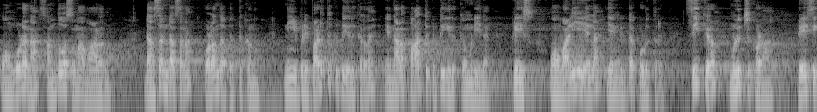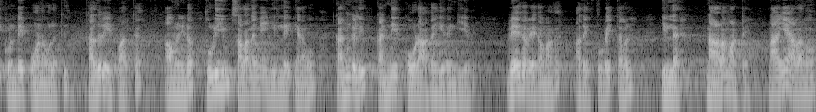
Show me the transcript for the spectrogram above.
உன் கூட நான் சந்தோஷமாக வாழணும். டசன் டசனாக குழந்தை பெற்றுக்கணும் நீ இப்படி படுத்துக்கிட்டு இருக்கிறத என்னால் பார்த்துக்கிட்டு இருக்க முடியல. ப்ளீஸ் உன் வழியை எல்லாம் என்கிட்ட கொடுத்துரு. சீக்கிரம் முழிச்சுக்கோடா. பேசிக்கொண்டே போனவளுக்கு கதிரை பார்க்க அவனிடம் துளியும் சலனமே இல்லை எனவும் கண்களில் கண்ணீர் கோடாக இறங்கியது. வேக வேகமாக அதை துடைத்தவள் இல்லை நான் அழமாட்டேன். நான் ஏன் அழணும்?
